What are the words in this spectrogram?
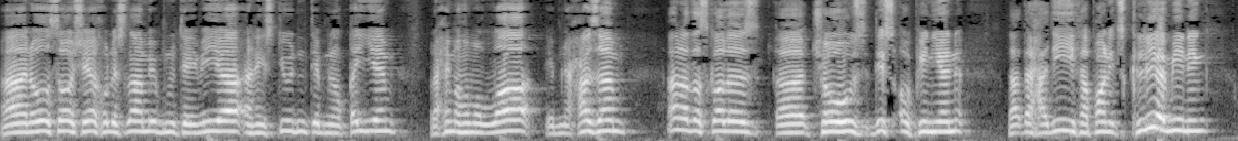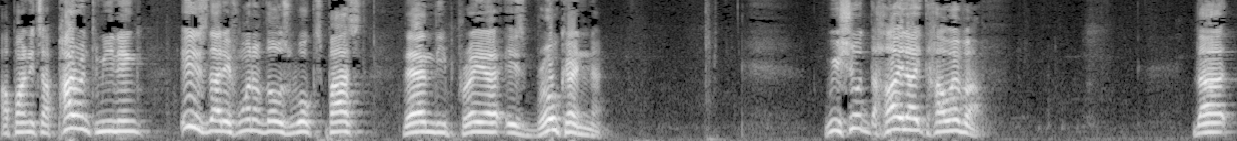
and also Shaykh al-Islam Ibn Taymiyyah and his student Ibn al-Qayyim rahimahumullah, Ibn Hazm and other scholars uh, chose this opinion that the hadith upon its clear meaning, upon its apparent meaning, is that if one of those walks past, then the prayer is broken. We should highlight, however, that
